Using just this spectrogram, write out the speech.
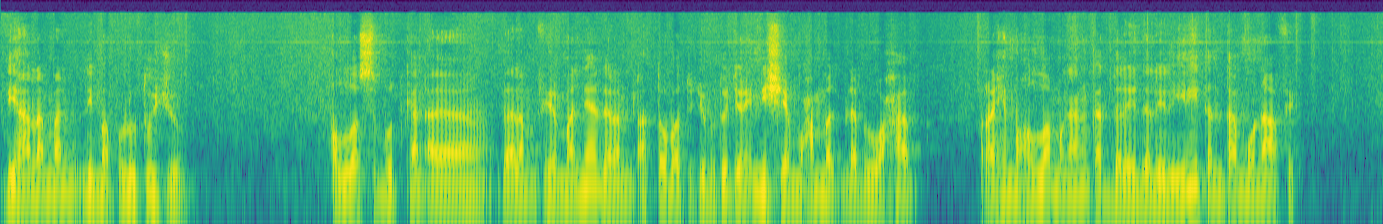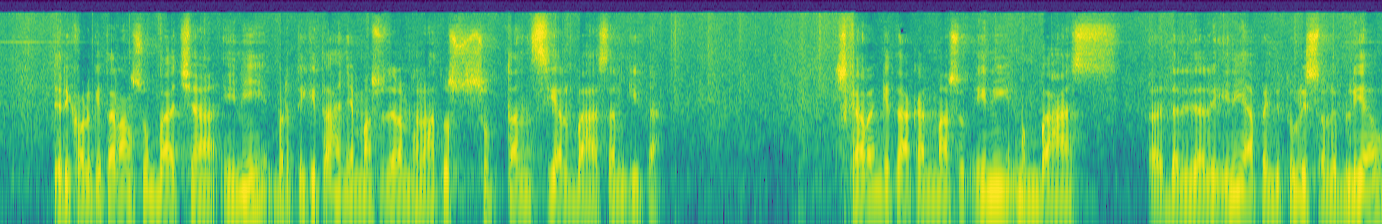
di halaman 57. Allah sebutkan uh, dalam firman-Nya dalam At-Taubah 77 ini Syekh Muhammad bin Abi Wahab rahimahullah mengangkat dalil-dalil ini tentang munafik. Jadi kalau kita langsung baca ini, berarti kita hanya masuk dalam salah satu substansial bahasan kita. Sekarang kita akan masuk ini membahas uh, dalil-dalil ini apa yang ditulis oleh beliau.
